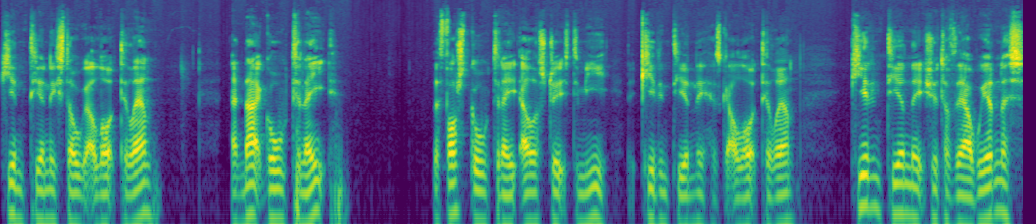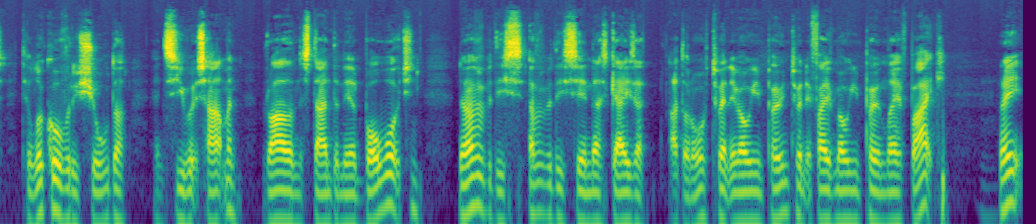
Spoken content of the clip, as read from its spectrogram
Kieran Tierney still got a lot to learn. And that goal tonight, the first goal tonight, illustrates to me that Kieran Tierney has got a lot to learn. Kieran Tierney should have the awareness to look over his shoulder and see what's happening rather than standing there ball watching. Now everybody's everybody's saying this guy's a I don't know twenty million pound, twenty five million pound left back, mm. right?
